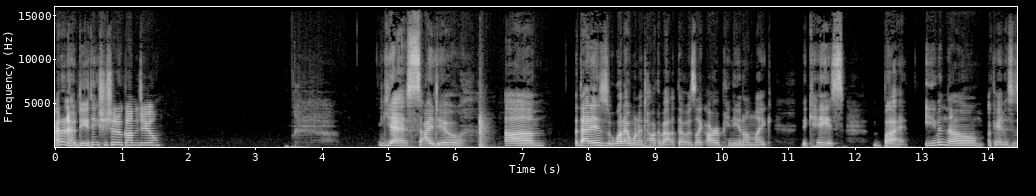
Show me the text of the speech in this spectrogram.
I don't know. Do you think she should have gone to jail? Yes, I do. Um that is what I want to talk about though is like our opinion on like the case. But even though okay, this is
